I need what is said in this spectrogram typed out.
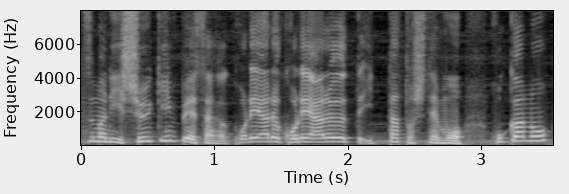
つまり習近平さんがこれやるこれやるって言ったとしても他の、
